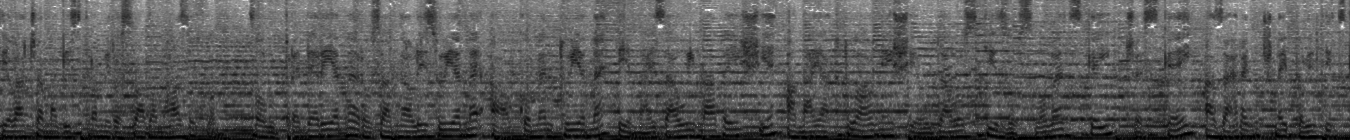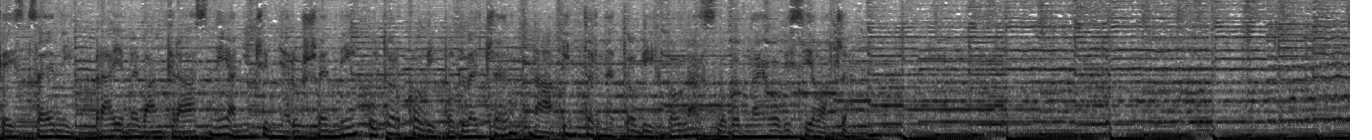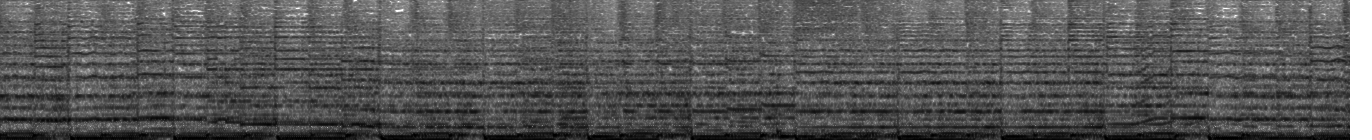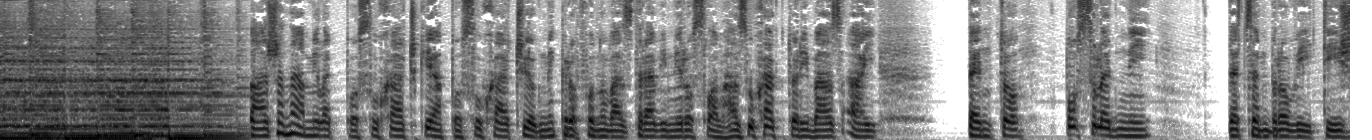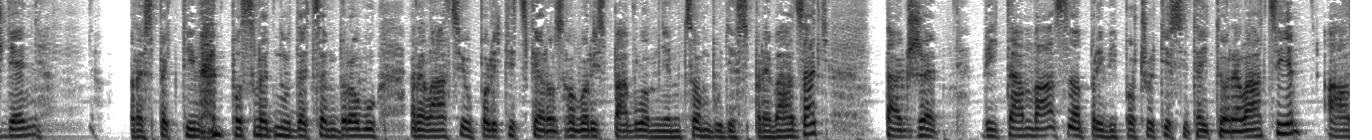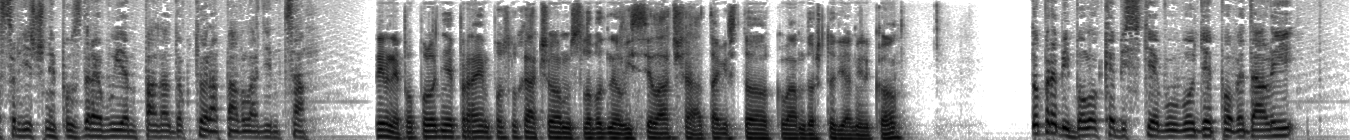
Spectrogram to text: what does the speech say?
vysielača magistrom Miroslavom Hazuchom. Spolu preberieme, rozanalizujeme a komentujeme tie najzaujímavejšie a najaktuálnejšie udalosti zo slovenskej, českej a zahraničnej politickej scény. Prajeme vám krásny a ničím nerušený útorkový podvečer na internetových vlnách Slobodného vysielača. Vážená milé poslucháčky a poslucháči, od mikrofónu vás zdraví Miroslav Hazucha, ktorý vás aj tento posledný decembrový týždeň, respektíve poslednú decembrovú reláciu politické rozhovory s Pavlom Nemcom bude sprevádzať. Takže vítam vás pri vypočutí si tejto relácie a srdečne pozdravujem pána doktora Pavla Nemca. Príjemné popoludne prajem poslucháčom Slobodného vysielača a takisto k vám do štúdia Mirko. Dobre by bolo, keby ste v úvode povedali,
